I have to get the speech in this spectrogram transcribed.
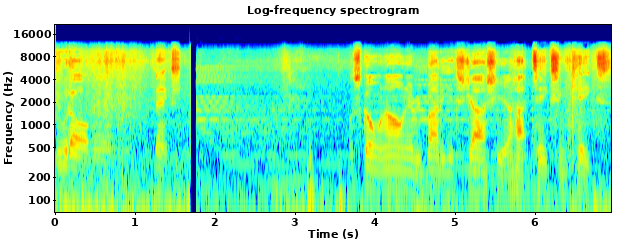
do it all, man. Thanks. What's going on, everybody? It's Josh here, Hot Takes and Cakes.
